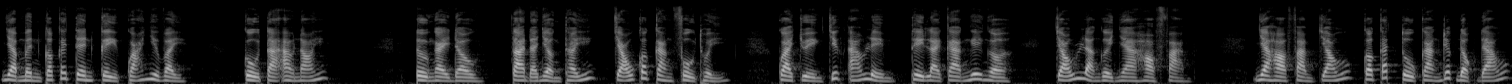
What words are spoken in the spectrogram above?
nhà mình có cái tên kỳ quá như vậy. Cụ tà ao nói, từ ngày đầu ta đã nhận thấy cháu có căn phù thủy. Qua chuyện chiếc áo liệm thì lại càng nghi ngờ cháu là người nhà họ Phạm. Nhà họ Phạm cháu có cách tu căn rất độc đáo,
